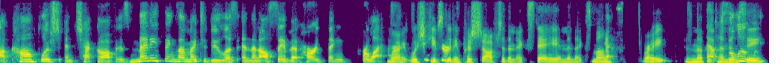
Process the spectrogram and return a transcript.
accomplish and check off as many things on my to do list, and then I'll save that hard thing for last. Right, which keeps getting pushed off to the next day and the next month, Yes, right? Isn't that the absolutely. tendency?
